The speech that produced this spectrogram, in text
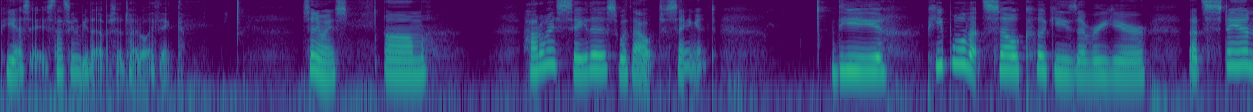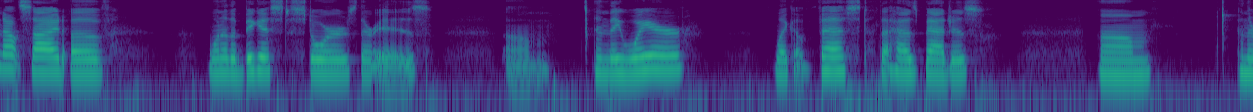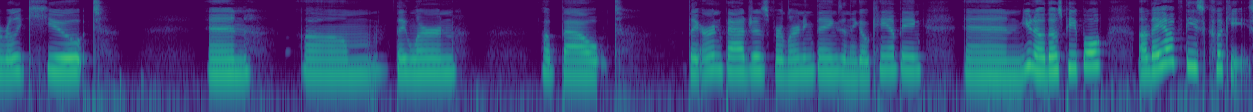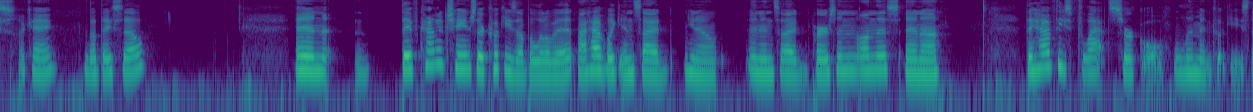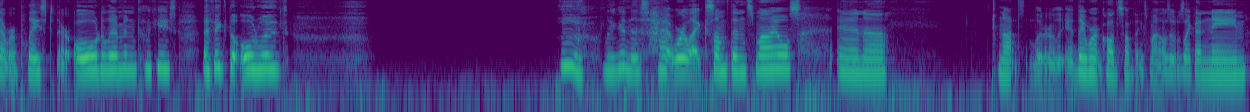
PSAs. That's going to be the episode title, I think. So anyways, um how do I say this without saying it? The people that sell cookies every year that stand outside of one of the biggest stores there is um and they wear like a vest that has badges um and they're really cute and um they learn about they earn badges for learning things and they go camping. And you know those people uh, they have these cookies okay that they sell. And they've kind of changed their cookies up a little bit. I have like inside you know an inside person on this. And uh they have these flat circle lemon cookies that replaced their old lemon cookies. I think the old ones Oh my goodness, were like something smiles, and uh not literally. They weren't called something smiles. It was like a name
